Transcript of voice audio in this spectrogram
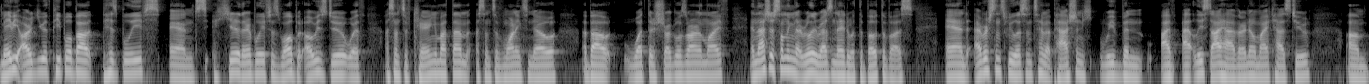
maybe argue with people about his beliefs and hear their beliefs as well but always do it with a sense of caring about them a sense of wanting to know about what their struggles are in life. And that's just something that really resonated with the both of us. And ever since we listened to him at passion we've been i've at least i have and i know mike has too um,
